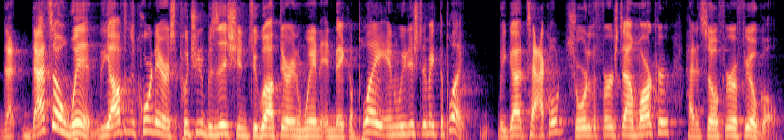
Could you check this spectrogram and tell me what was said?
that that's a win. The offensive coordinator has put you in a position to go out there and win and make a play, and we just didn't make the play. We got tackled short of the first down marker, had it for a field goal.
